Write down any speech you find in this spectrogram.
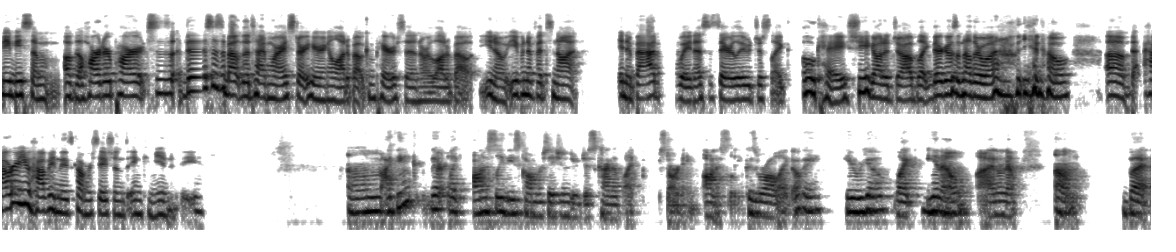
maybe some of the harder parts. This is about the time where I start hearing a lot about comparison or a lot about, you know, even if it's not in a bad way necessarily, just like, okay, she got a job, like there goes another one, you know. Um, how are you having these conversations in community? Um, I think they're like honestly, these conversations are just kind of like starting, honestly, because we're all like, okay, here we go. Like, you know, mm-hmm. I don't know. Um, but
